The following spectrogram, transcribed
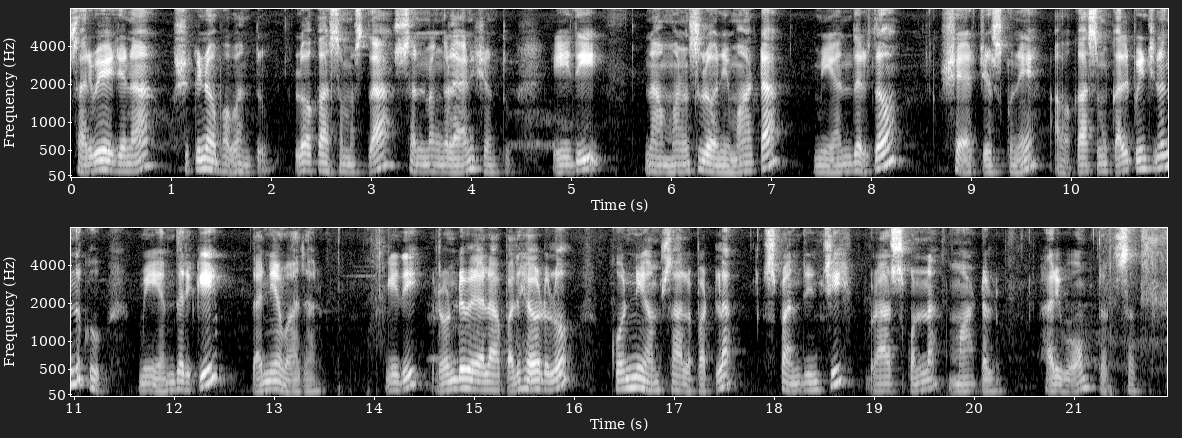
సర్వే జన సుఖినో భవంతు. లోకా సంస్థ సన్మంగళాన్ని చెంతు ఇది నా మనసులోని మాట. మీ అందరితో షేర్ చేసుకునే అవకాశం కల్పించినందుకు మీ అందరికీ ధన్యవాదాలు. ఇది రెండు వేల పదిహేడులో కొన్ని అంశాల పట్ల స్పందించి వ్రాసుకున్న మాటలు. హరి ఓం తత్సత్.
